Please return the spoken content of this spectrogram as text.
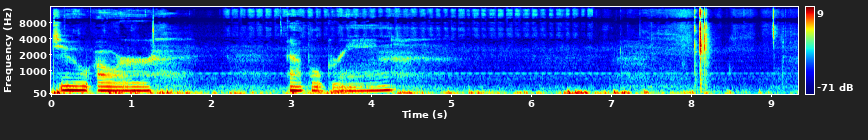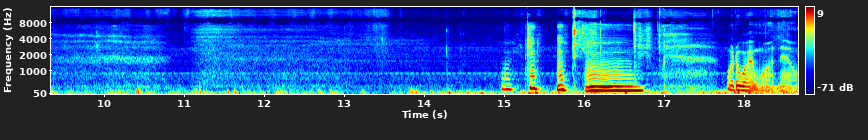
do our apple green. what do I want now?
